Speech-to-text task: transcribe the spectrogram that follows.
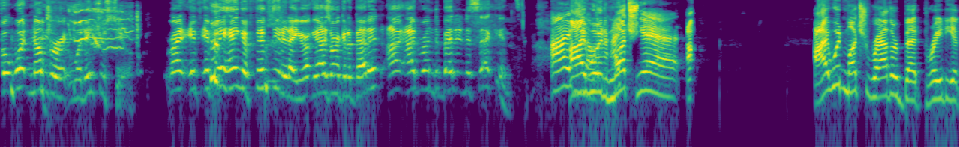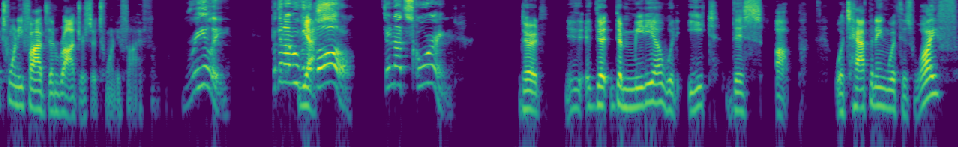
But what number would interest you? Right? If, if they hang a 50 today, you guys aren't going to bet it? I, would run to bet it in a second. i I would much. Yeah. I, I would much rather bet Brady at 25 than Rodgers at 25. Really? But they're not moving yes. the ball. They're not scoring. Dude, the, the media would eat this up. What's happening with his wife,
